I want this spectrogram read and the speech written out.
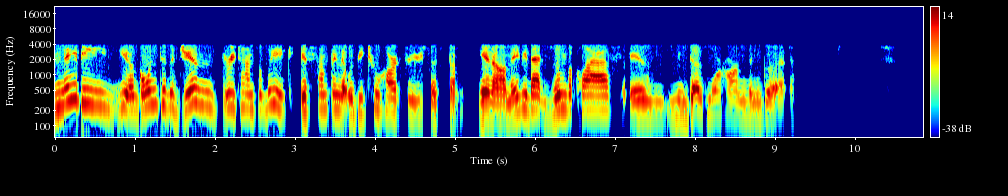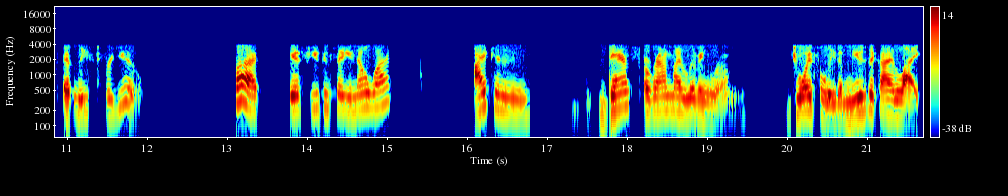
maybe, you know, going to the gym three times a week is something that would be too hard for your system. You know, maybe that Zumba class is does more harm than good. At least for you. But if you can say, you know what? I can dance around my living room joyfully to music I like.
